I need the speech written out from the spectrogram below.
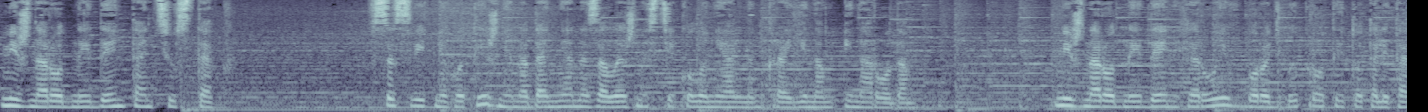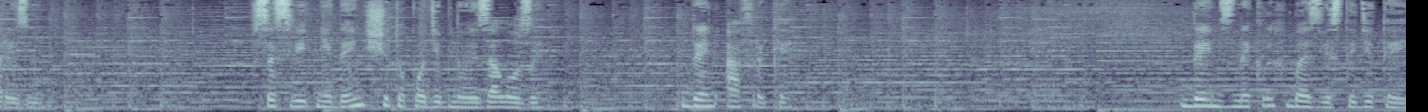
Міжнародний день танцю степ. Всесвітнього тижня надання незалежності колоніальним країнам і народам. Міжнародний день героїв боротьби проти тоталітаризму. Всесвітній день щитоподібної залози. День Африки. День зниклих безвісти дітей.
